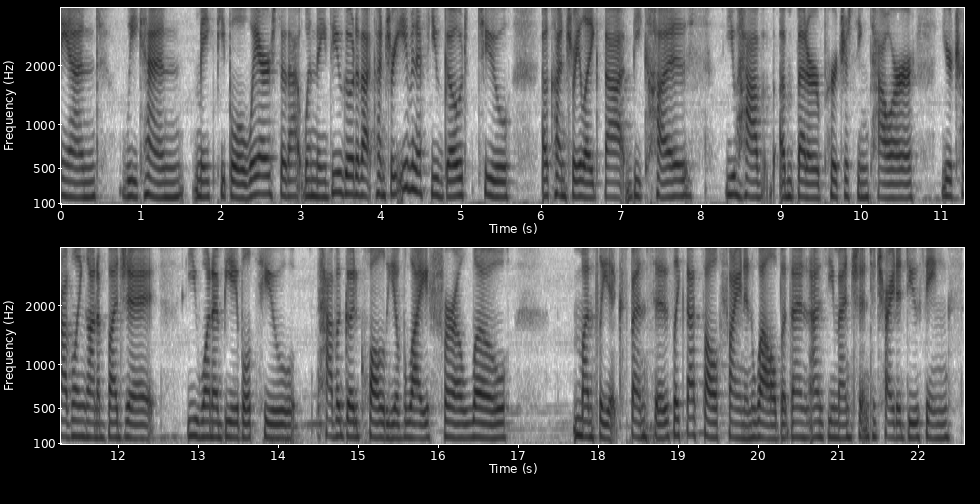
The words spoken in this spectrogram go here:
and we can make people aware so that when they do go to that country, even if you go to a country like that because you have a better purchasing power, you're traveling on a budget, you want to be able to have a good quality of life for a low monthly expenses like that's all fine and well but then as you mentioned to try to do things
